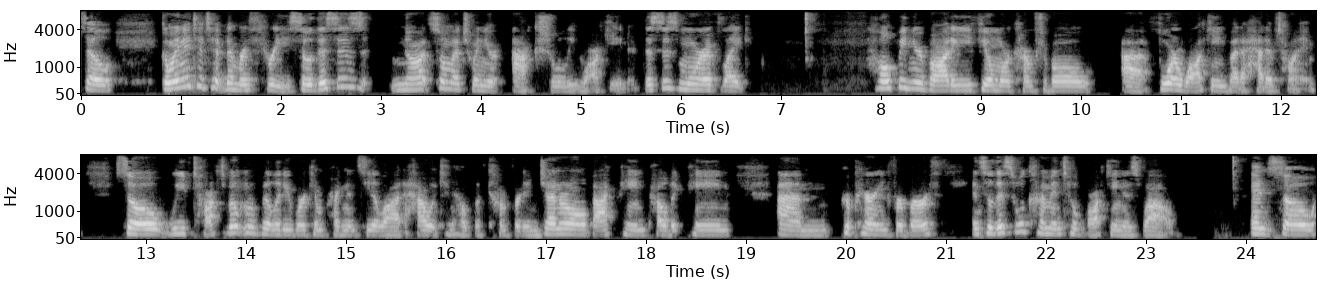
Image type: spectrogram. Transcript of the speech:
So going into tip number three. So this is not so much when you're actually walking. This is more of like helping your body feel more comfortable uh, for walking, but ahead of time. So we've talked about mobility work in pregnancy a lot, how it can help with comfort in general, back pain, pelvic pain, um, preparing for birth. And so this will come into walking as well. And so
